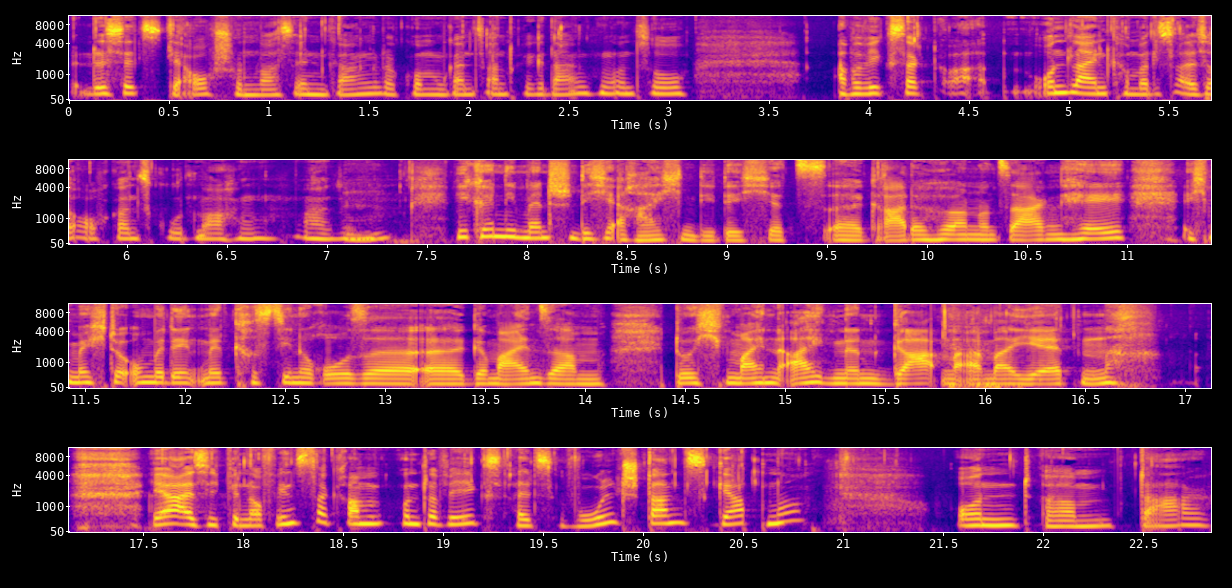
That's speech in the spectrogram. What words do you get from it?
das setzt ja auch schon was in Gang. Da kommen ganz andere Gedanken und so. Aber wie gesagt, online kann man das also auch ganz gut machen. Also. Mhm. Wie können die Menschen dich erreichen, die dich jetzt äh, gerade hören und sagen, hey, ich möchte unbedingt mit Christine Rose äh, gemeinsam durch meinen eigenen Garten einmal jäten? Ja, also ich bin auf Instagram unterwegs als Wohlstandsgärtner. Und ähm, da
